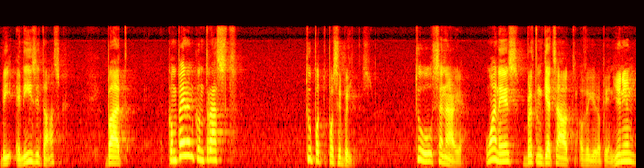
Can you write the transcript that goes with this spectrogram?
be an easy task, but compare and contrast two possibilities, two scenarios. One is Britain gets out of the European Union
